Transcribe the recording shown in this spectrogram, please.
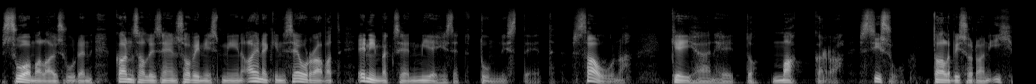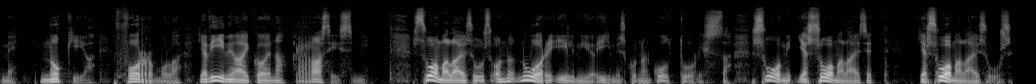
suomalaisuuden kansalliseen sovinismiin ainakin seuraavat enimmäkseen miehiset tunnisteet. Sauna, keihäänheitto, makkara, sisu, talvisodan ihme, Nokia, formula ja viime aikoina rasismi. Suomalaisuus on nuori ilmiö ihmiskunnan kulttuurissa. Suomi ja suomalaiset ja suomalaisuus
